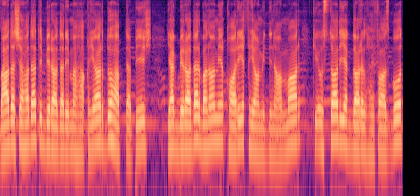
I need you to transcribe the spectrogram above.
بعد از شهادت برادر محقیار دو هفته پیش یک برادر به نام قاری قیام الدین عمار که استاد یک دارالحفاظ بود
